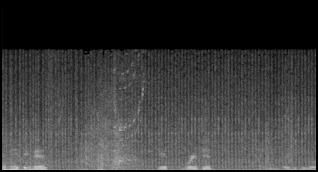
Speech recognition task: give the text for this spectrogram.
I'm hating this. Wait, where did where did he go?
